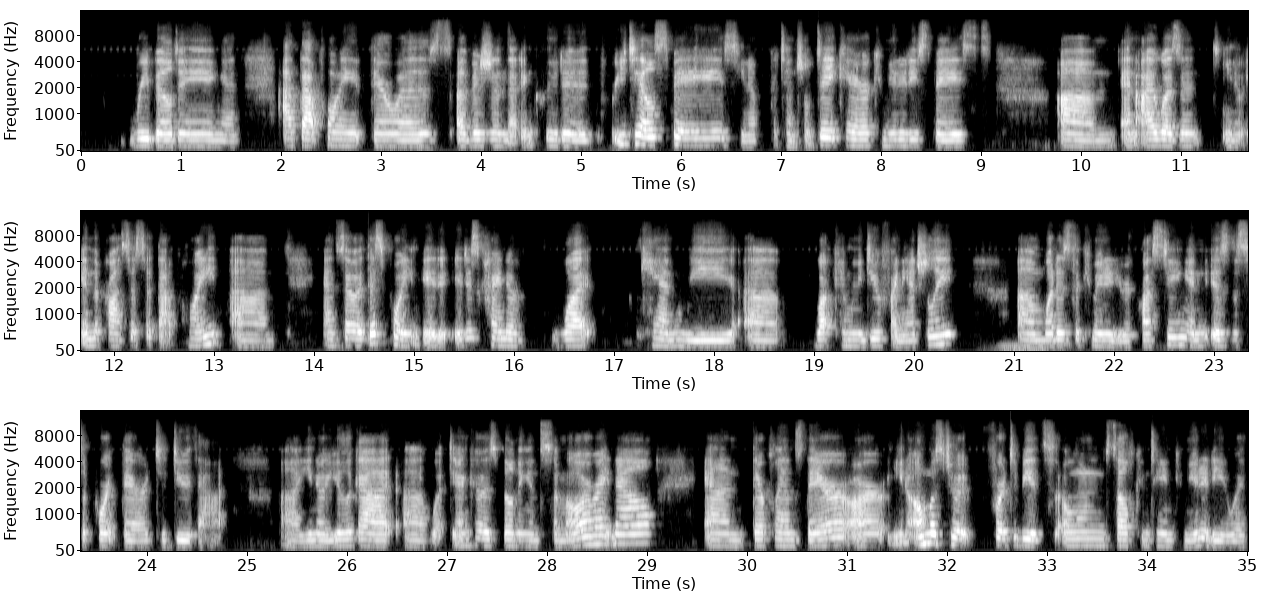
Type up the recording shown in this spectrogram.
rebuilding, and at that point there was a vision that included retail space, you know, potential daycare, community space. Um, and I wasn't, you know, in the process at that point. Um, and so at this point, it, it is kind of what can we, uh, what can we do financially? Um, what is the community requesting and is the support there to do that? Uh, you know, you look at uh, what Danco is building in Samoa right now, And their plans there are, you know, almost to it for it to be its own self-contained community with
